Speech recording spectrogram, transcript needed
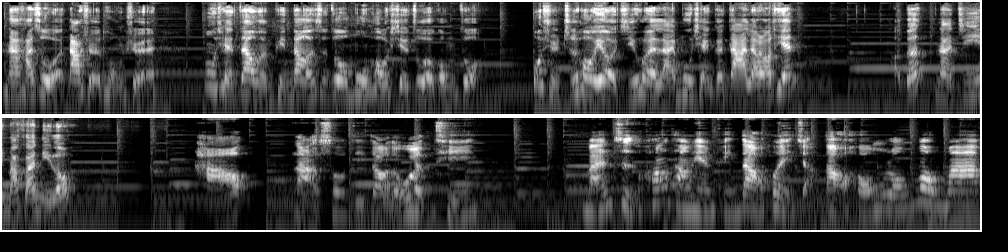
那他是我大学同学，目前在我们频道是做幕后协助的工作，或许之后也有机会来幕前跟大家聊聊天。好的，那吉麻烦你喽。好，那收集到的问题，满子荒唐言频道会讲到《红楼梦》吗？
